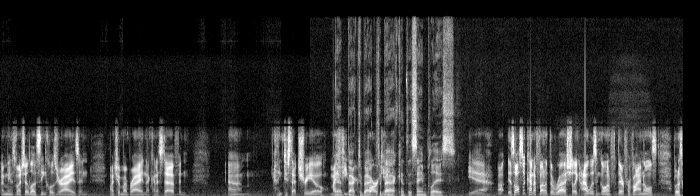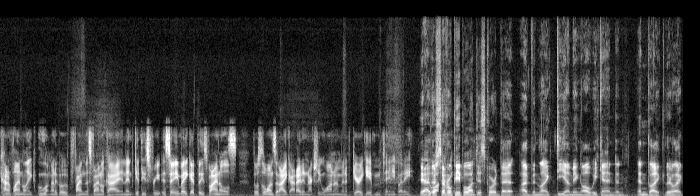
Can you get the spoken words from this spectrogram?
I mean, as much as I love seeing Close Your Eyes and Much of My Bride and that kind of stuff, and um, I think just that trio, my yeah, feet back to back barking. to back at the same place. Yeah, uh, it's also kind of fun with the rush. Like I wasn't going for there for vinyls, but it's kind of fun. Like, ooh, I'm gonna go find this vinyl guy and then get these free. So anybody get these vinyls? Those are the ones that I got. I didn't actually want them, and if Gary gave them to anybody, Yeah, there's several people on Discord that I've been like DMing all weekend, and and like they're like,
